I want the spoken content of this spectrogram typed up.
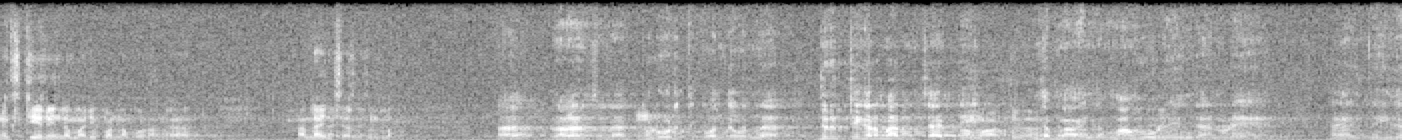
நெக்ஸ்ட் இயரும் இந்த மாதிரி பண்ண போகிறாங்க நல்லா இருந்துச்சு அலமதுல்லா நல்லா இருந்துச்சுல்ல தொழுவுறதுக்கு வந்து ஒன்று திருப்திகரமாக இருந்துச்சா இப்படி? இந்த மா இந்த மாகூல் இந்த என்னுடைய இது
